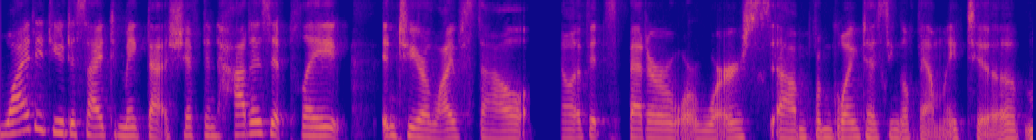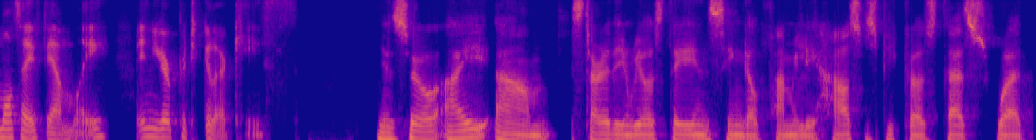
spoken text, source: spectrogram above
why did you decide to make that shift and how does it play into your lifestyle? You know, if it's better or worse um, from going to a single family to multifamily in your particular case? Yeah, so I um, started in real estate in single family houses because that's what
